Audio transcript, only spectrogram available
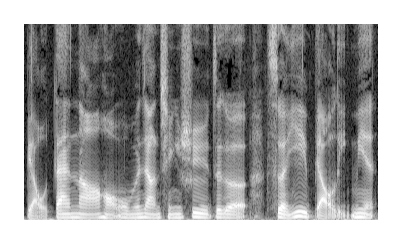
表单啊，哈，我们讲情绪这个损益表里面，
